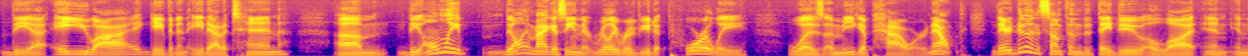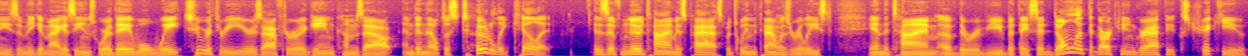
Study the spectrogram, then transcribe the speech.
the uh, AUI gave it an eight out of ten. Um, the only the only magazine that really reviewed it poorly was Amiga Power. Now they're doing something that they do a lot in in these Amiga magazines, where they will wait two or three years after a game comes out, and then they'll just totally kill it as if no time has passed between the time it was released and the time of the review. But they said, don't let the cartoon graphics trick you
